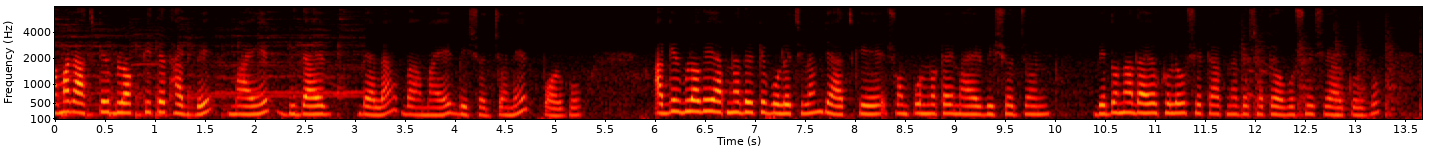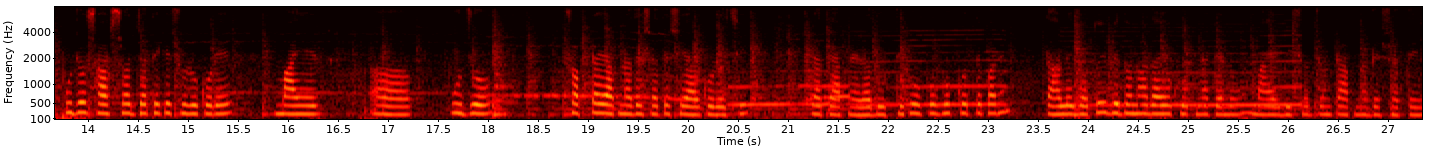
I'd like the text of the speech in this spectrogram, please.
আমার আজকের ব্লগটিতে থাকবে মায়ের বিদায়ের বেলা বা মায়ের বিসর্জনের পর্ব। আগের ব্লগে আপনাদেরকে বলেছিলাম যে আজকে সম্পূর্ণটাই মায়ের বিসর্জন। বেদনাদায়ক হলেও সেটা আপনাদের সাথে অবশ্যই শেয়ার করব। পুজোর সাজসজ্জা থেকে শুরু করে মায়ের পুজো সবটাই আপনাদের সাথে শেয়ার করেছি। যাতে আপনারা দূর থেকে উপভোগ করতে পারেন। তাহলে যতই বেদনাদায়ক হোক না কেন, মায়ের বিসর্জনটা আপনাদের সাথে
